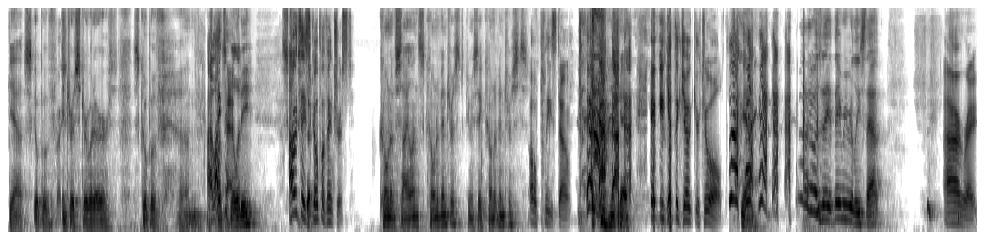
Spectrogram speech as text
Yeah, scope of interest or whatever, scope of um, I like that. I would say scope of interest. Cone of silence, cone of interest. Can we say cone of interest? Oh, please don't. Okay. if you get the joke, you're too old. Yeah. It was they, they re-released that. All right.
